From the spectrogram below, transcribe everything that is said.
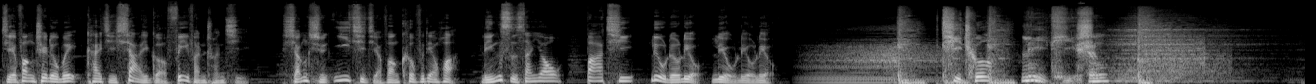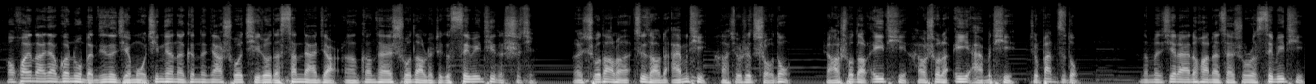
解放 G 六 V 开启下一个非凡传奇，详询一汽解放客服电话零四三幺八七六六六六六六。汽车立体声。好，欢迎大家关注本期的节目。今天呢，跟大家说汽车的三大件儿。嗯，刚才说到了这个 CVT 的事情，呃，说到了最早的 MT 啊，就是手动，然后说到了 AT，还有说了 AMT，就半自动。那么接下来的话呢，再说说 CVT。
